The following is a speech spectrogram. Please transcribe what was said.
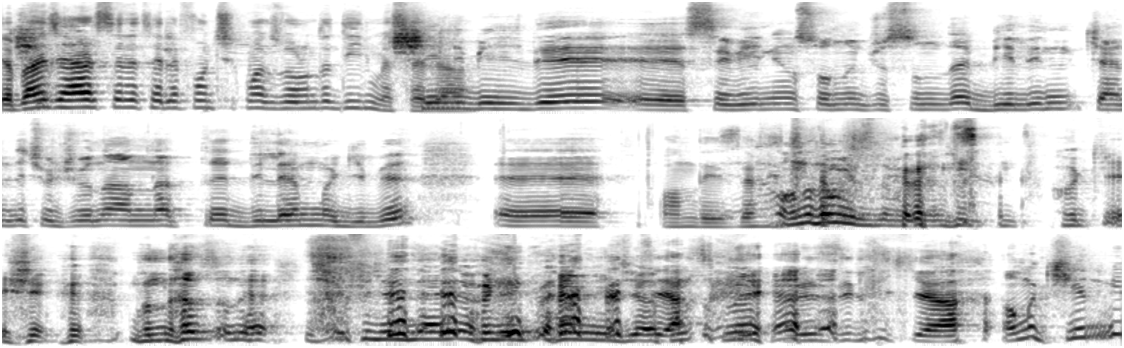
Ya bence her sene telefon çıkmak zorunda değil mesela. Kill Bill'de e, serinin sonuncusunda Bill'in kendi çocuğuna anlattığı dilemma gibi. E, Onu da izlemedim. onu da mı izlemedin? Okey. Bundan sonra hiçbir filmden örnek vermeyeceğim Ya, ya. Rezillik ya. Ama Kill Bill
